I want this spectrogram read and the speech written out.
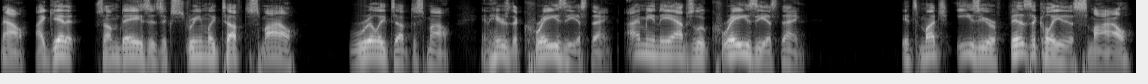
Now, I get it. Some days it's extremely tough to smile, really tough to smile. And here's the craziest thing I mean, the absolute craziest thing. It's much easier physically to smile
